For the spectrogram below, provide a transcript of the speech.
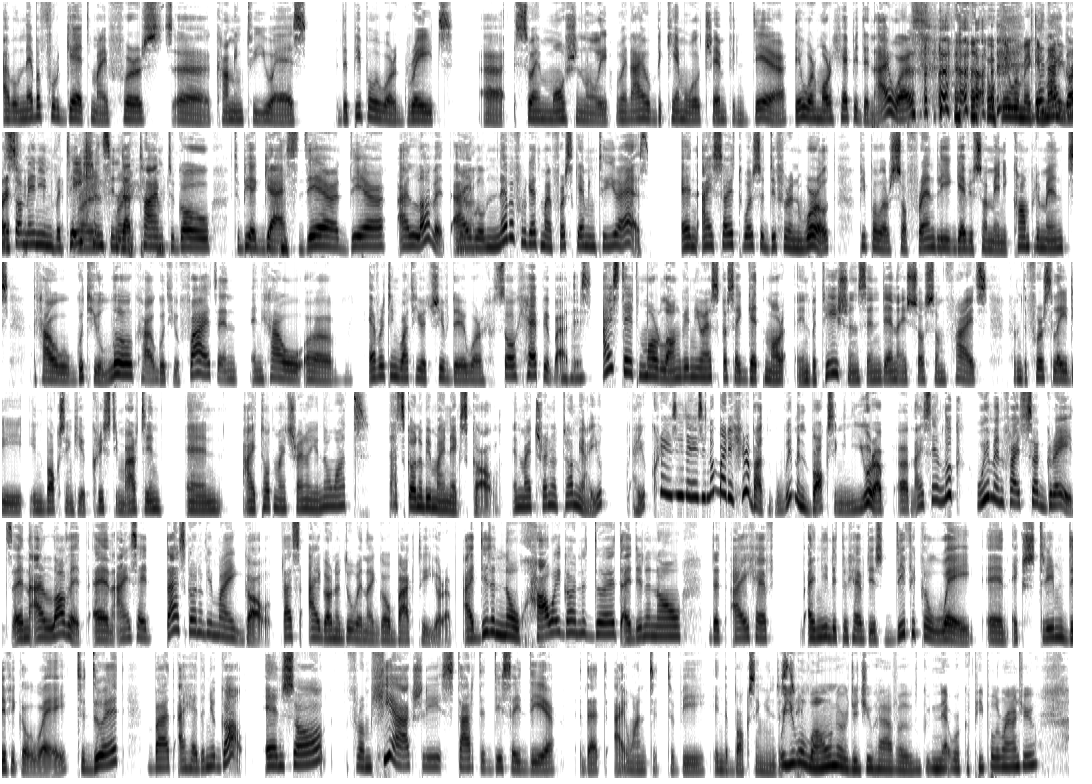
I will never forget my first uh, coming to US the people were great. Uh, so emotionally. When I became world champion there, they were more happy than I was. they were making then money, I got right? so many invitations Right, in right. that time to go to be a guest there, there. I love it. I will never forget my first coming to US. And I saw it was a different world. People are so friendly, gave you so many compliments, how good you look, how good you fight, and, and how, uh, everything what you achieved, they were so happy about Mm-hmm. this. I stayed more long in US because I get more invitations, and then I saw some fights from the first lady in boxing here, Christy Martin, and I told my trainer, you know what? That's gonna be my next goal. And my trainer told me, are you are you crazy, Daisy? Nobody hear about women boxing in Europe. Um, I said, look, women fight so great, and I love it. And I said, that's gonna be my goal. That's I gonna do when I go back to Europe. I didn't know how I gonna do it. I didn't know that I have I needed to have this difficult way, an extreme difficult way to do it, but I had a new goal. And so from here actually started this idea that I wanted to be in the boxing industry. Were you alone, or did you have a network of people around you?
